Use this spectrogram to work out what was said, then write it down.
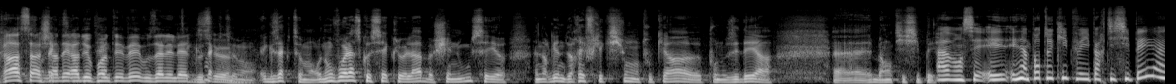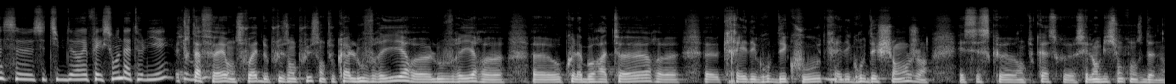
Grâce à HRDRadio.tv, vous allez l'être, monsieur. Exactement, exactement. Donc voilà ce que c'est que le lab chez nous, c'est euh, un organe de réflexion en tout cas euh, pour nous aider à euh, ben, anticiper. À avancer. Et, et n'importe qui peut y participer à ce, ce type de réflexion, d'atelier Tout à fait. On souhaite de plus en plus, en tout cas, l'ouvrir, euh, l'ouvrir aux collaborateurs, euh, euh, créer des groupes d'écoute, créer des groupes d'échange. Et c'est ce que, en tout cas, ce c'est l'ambition qu'on se donne.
